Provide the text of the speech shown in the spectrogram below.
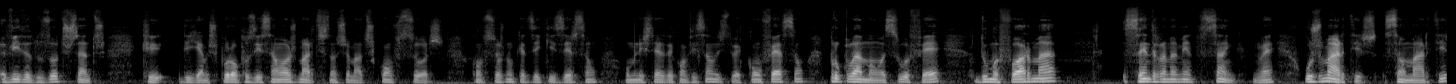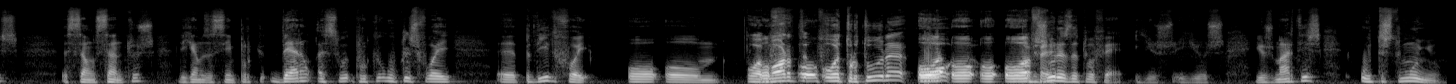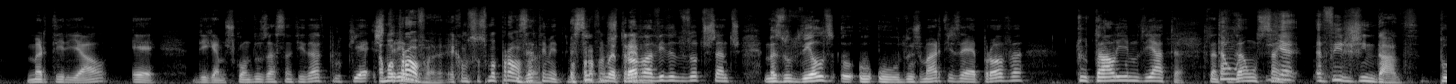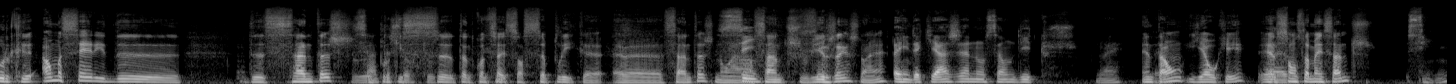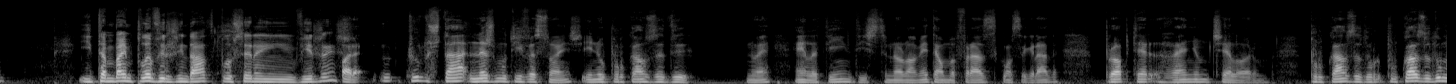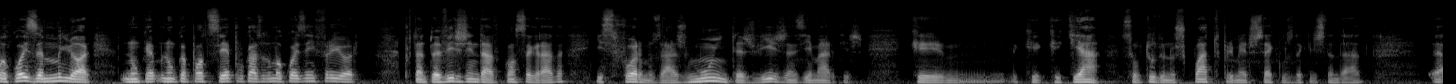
a vida dos outros santos, que, digamos, por oposição aos mártires, são chamados confessores. Confessores não quer dizer que exerçam o ministério da confissão, isto é, confessam, proclamam a sua fé de uma forma sem derramamento de sangue, não é? Os mártires são mártires, são santos, digamos assim, porque deram a sua, porque o que lhes foi uh, pedido foi ou, ou, ou a ou, morte, ou, ou, a tortura, ou, ou, ou abjuras a tua fé. E os, e, os, e os mártires, o testemunho martirial é digamos, conduz à santidade porque é extremo. É uma prova, é como se fosse uma prova. Exatamente, uma assim prova como a prova à vida dos outros santos. Mas o deles, o, o, o dos mártires, é a prova total e imediata. Portanto, então, dá um sangue. E a, a virgindade? Porque há uma série de, de santas, santas porque isso, tanto quanto sei, só se aplica a santas, não há sim, santos virgens, sim. não é? Ainda que haja, não são ditos, não é? Então, e é o quê? É, são também santos? Sim. E também pela virgindade, por serem virgens? Ora, tudo está nas motivações e no por causa de, não é? Em latim diz-se normalmente, há uma frase consagrada, propter regnum celorum. Por causa, do, por causa de uma coisa melhor. Nunca, nunca pode ser por causa de uma coisa inferior. Portanto, a virgindade consagrada, e se formos às muitas virgens e mártires que, que, que, há, sobretudo nos quatro primeiros séculos da cristandade,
